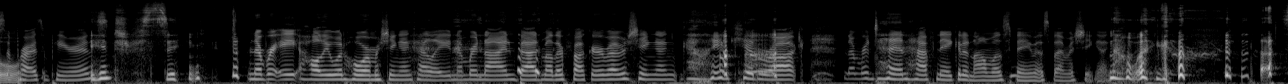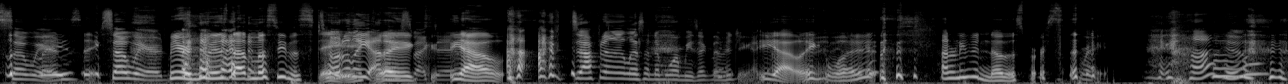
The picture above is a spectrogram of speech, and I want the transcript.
Oh. surprise appearance. Interesting. Number eight, Hollywood Horror, Machine Gun Kelly. Number nine, Bad Motherfucker by Machine Gun Kelly and Kid Rock. Number ten, Half Naked and Almost Famous by Machine Gun oh Kelly. oh my god. That's So weird. So weird. Weird. Who is that? Must be a mistake. Totally Like, unexpected. yeah. I've definitely listened to more music than Machine Gun Kelly. Yeah. Like what? I don't even know this person. Right. huh? Who?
